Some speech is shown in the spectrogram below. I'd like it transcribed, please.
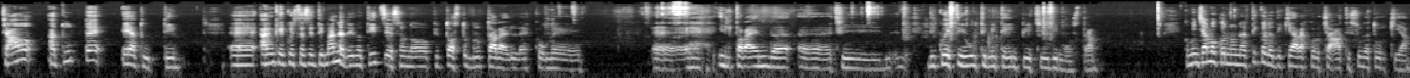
Ciao a tutte e a tutti. Eh, anche questa settimana le notizie sono piuttosto bruttarelle, come eh, il trend eh, ci- di questi ultimi tempi ci dimostra. Cominciamo con un articolo di Chiara Crociati sulla Turchia.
